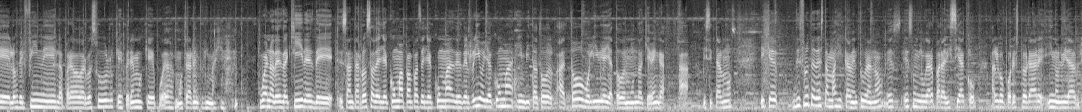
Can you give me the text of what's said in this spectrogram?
eh, los delfines, la paraba barba azul, que esperemos que puedas mostrar en tus imágenes. Bueno, desde aquí, desde Santa Rosa del Yacuma, Pampas del Yacuma, desde el río Yacuma, invito a todo, a todo Bolivia y a todo el mundo a que venga a visitarnos y que disfrute de esta mágica aventura, ¿no? Es, es un lugar paradisiaco, algo por explorar inolvidable.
